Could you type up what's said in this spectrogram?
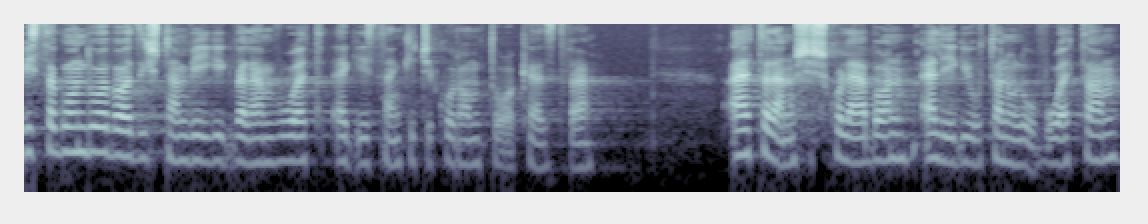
Visszagondolva az Isten végig velem volt egészen kicsi koromtól kezdve. Általános iskolában elég jó tanuló voltam,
